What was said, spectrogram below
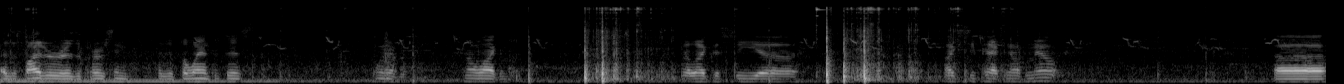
As a fighter, as a person, as a philanthropist, whatever. I don't like him. I like to see, uh, I like to see Pac knock him out. Uh,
